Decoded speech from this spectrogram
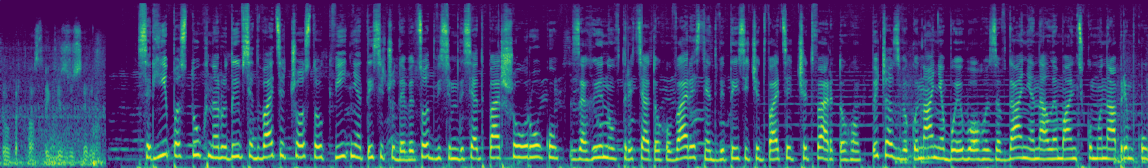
цього прикласти якісь зусилля. Сергій Пастух народився 26 квітня 1981 року. Загинув 30 вересня 2024-го під час виконання бойового завдання на Лиманському напрямку.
